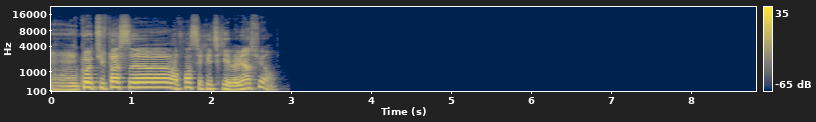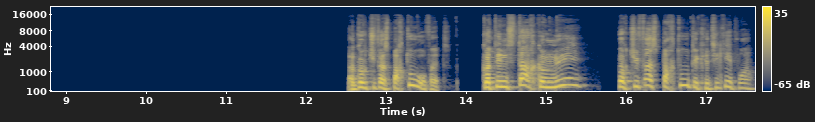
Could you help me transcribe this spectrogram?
Hum, quoi que tu fasses euh, en France, c'est critiqué, bah, bien sûr. Ah, quoi que tu fasses partout, en fait. Quand t'es une star comme lui, quoi que tu fasses partout, t'es critiqué, point.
